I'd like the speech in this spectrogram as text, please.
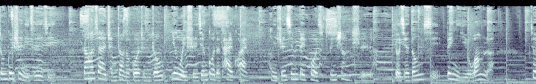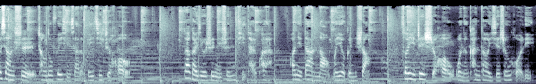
终归是你自己。然而在成长的过程中，因为时间过得太快。你身心被迫跟上时，有些东西被你遗忘了，就像是长途飞行下的飞机之后，大概就是你身体太快，而你大脑没有跟上，所以这时候我能看到一些生活里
